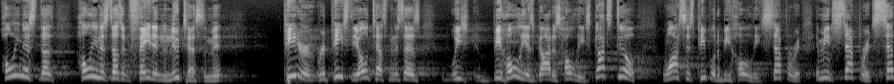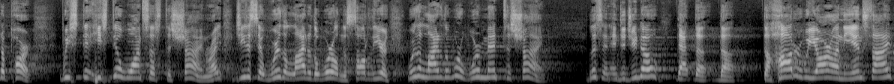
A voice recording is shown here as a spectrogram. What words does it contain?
Holiness, does, holiness doesn't fade in the New Testament. Peter repeats the Old Testament. It says, we, Be holy as God is holy. God still wants his people to be holy, separate. It means separate, set apart. We st- he still wants us to shine, right? Jesus said, We're the light of the world and the salt of the earth. We're the light of the world. We're meant to shine. Listen, and did you know that the, the, the hotter we are on the inside,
